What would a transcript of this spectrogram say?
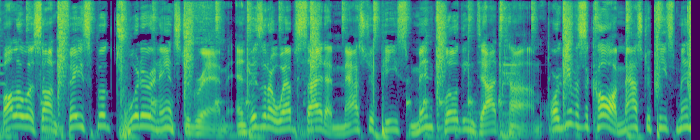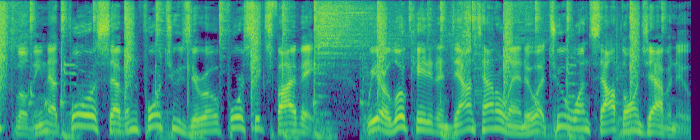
Follow us on Facebook, Twitter, and Instagram, and visit our website at masterpiecemenclothing.com or give us a call at Masterpiece Men's Clothing at 407 420 4658. We are located in downtown Orlando at 201 South Orange Avenue,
